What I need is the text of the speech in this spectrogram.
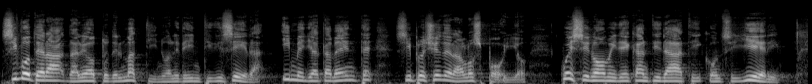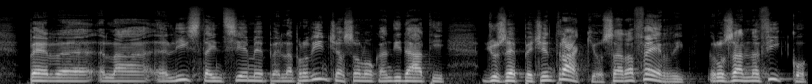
Si voterà dalle 8 del mattino alle 20 di sera. Immediatamente si procederà allo spoglio. Questi i nomi dei candidati consiglieri. Per eh, la eh, lista insieme per la provincia sono candidati Giuseppe Centracchio, Sara Ferri, Rosanna Ficco,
